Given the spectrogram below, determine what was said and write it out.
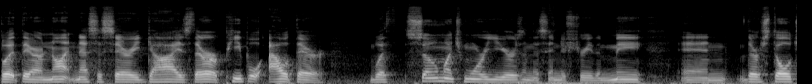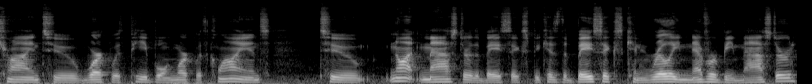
but they are not necessary. Guys, there are people out there with so much more years in this industry than me, and they're still trying to work with people and work with clients to not master the basics because the basics can really never be mastered.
